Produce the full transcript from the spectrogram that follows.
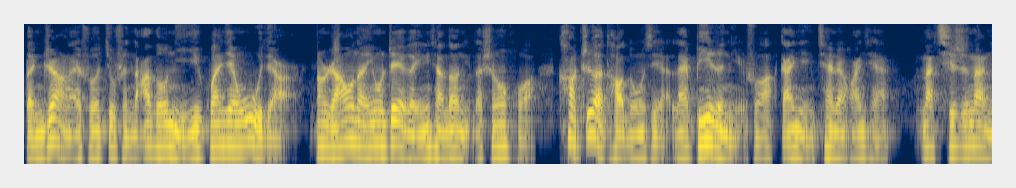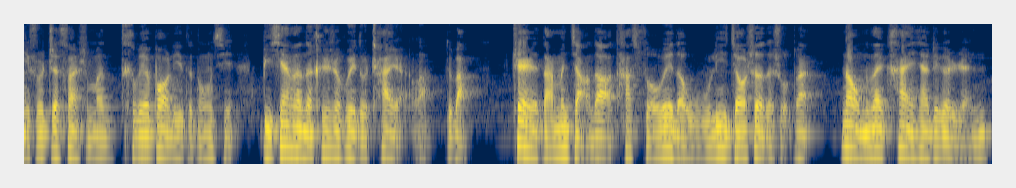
本质上来说就是拿走你一关键物件，然后呢，用这个影响到你的生活，靠这套东西来逼着你说赶紧欠债还钱。那其实，那你说这算什么特别暴力的东西？比现在的黑社会都差远了，对吧？这是咱们讲到他所谓的武力交涉的手段。那我们再看一下这个人，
